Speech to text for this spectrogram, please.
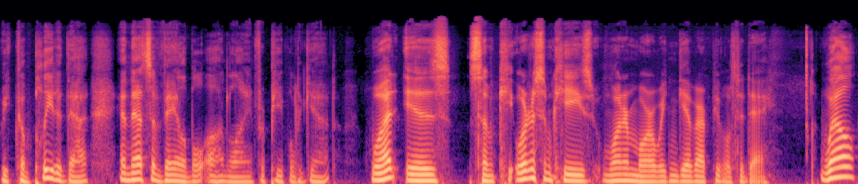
We completed that, and that's available online for people to get. What is some key, What are some keys, one or more, we can give our people today? Well,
